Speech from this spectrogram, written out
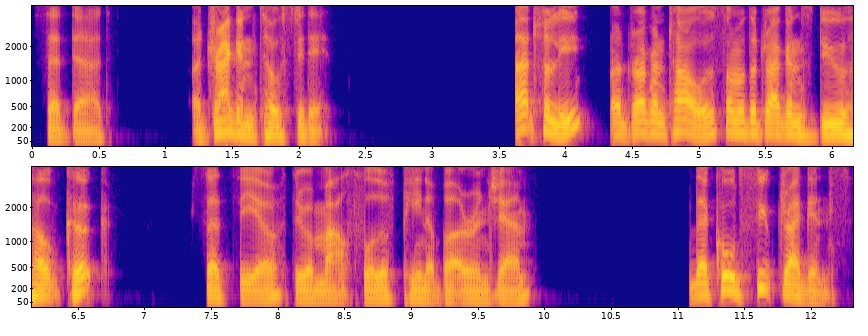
said Dad. A dragon toasted it. Actually, at Dragon Towers, some of the dragons do help cook, said Theo through a mouthful of peanut butter and jam. They're called soup dragons.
